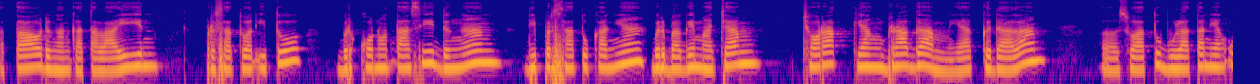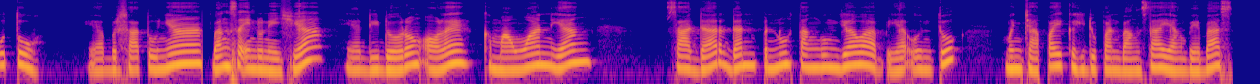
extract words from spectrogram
Atau dengan kata lain, persatuan itu berkonotasi dengan dipersatukannya berbagai macam corak yang beragam ya ke dalam e, suatu bulatan yang utuh ya bersatunya bangsa Indonesia ya didorong oleh kemauan yang sadar dan penuh tanggung jawab ya untuk mencapai kehidupan bangsa yang bebas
